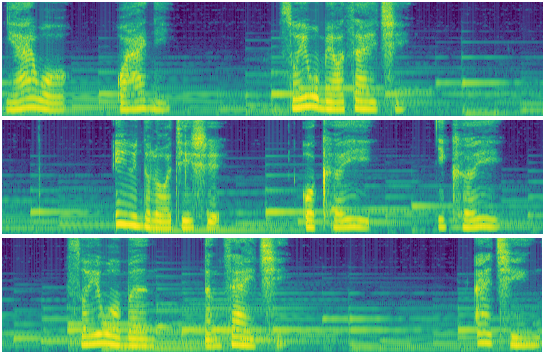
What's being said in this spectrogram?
你爱我，我爱你，所以我们要在一起。命运的逻辑是：我可以，你可以，所以我们能在一起。爱情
